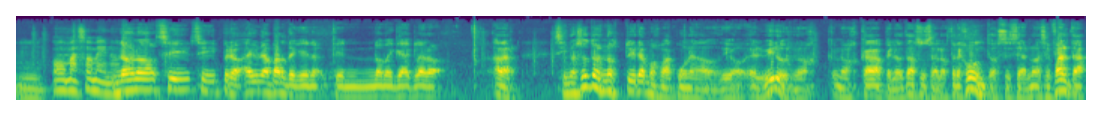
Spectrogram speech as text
Mm. O más o menos. No, no, sí, sí, pero hay una parte que no, que no me queda claro. A ver, si nosotros no estuviéramos vacunados, digo, el virus nos, nos caga pelotazos a los tres juntos. O sea, no hace falta,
